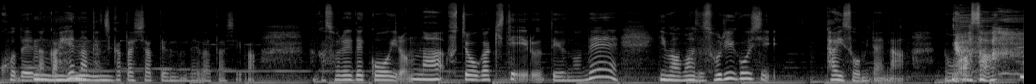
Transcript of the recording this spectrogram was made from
個でなんか変な立ち方しちゃってるので、私が。なんかそれでこういろんな不調が来ているっていうので今まず反り腰体操みたいなのを朝。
